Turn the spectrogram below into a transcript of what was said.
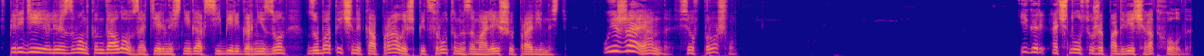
Впереди лишь звон кандалов, затерянный в снегах Сибири гарнизон, зуботыченный капрал и шпицрутаны за малейшую провинность. Уезжай, Анна, все в прошлом. Игорь очнулся уже под вечер от холода.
